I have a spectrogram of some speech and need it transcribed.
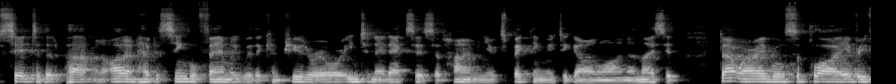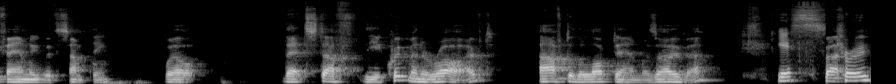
said to the department, I don't have a single family with a computer or internet access at home, and you're expecting me to go online. And they said, Don't worry, we'll supply every family with something. Well, that stuff, the equipment arrived after the lockdown was over Yes, but true.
